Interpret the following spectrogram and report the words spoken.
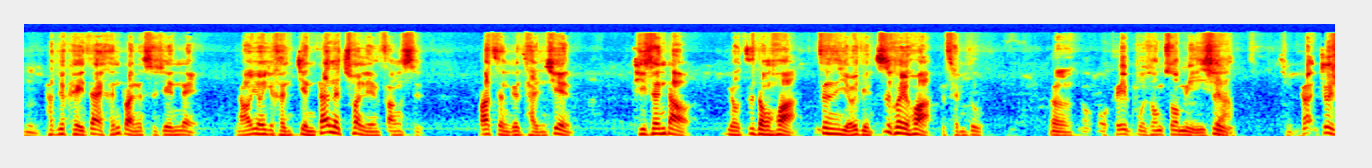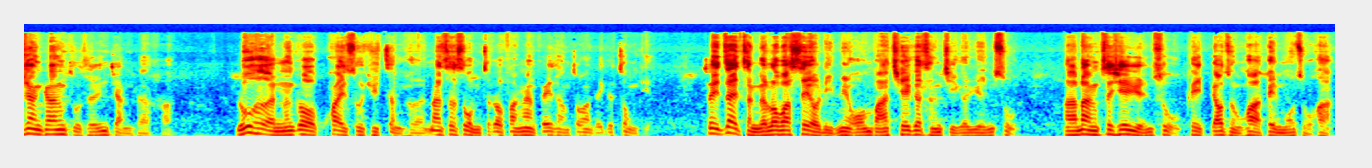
嗯，它就可以在很短的时间内，然后用一个很简单的串联方式，把整个产线提升到有自动化，甚至有一点智慧化的程度。嗯，我可以补充说明一下，刚就像刚刚主持人讲的哈，如何能够快速去整合，那这是我们这个方案非常重要的一个重点。所以在整个 Robot Cell 里面，我们把它切割成几个元素，啊，让这些元素可以标准化、可以模组化，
